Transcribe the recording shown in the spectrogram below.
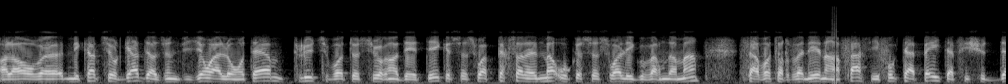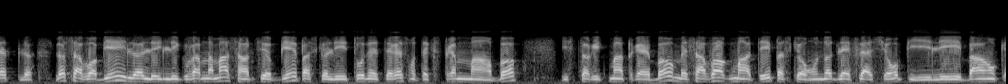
Alors, euh, mais quand tu regardes dans une vision à long terme, plus tu vas te surendetter, que ce soit personnellement ou que ce soit les gouvernements, ça va te revenir en face. Il faut que tu payes ta fichue de dette. Là, là ça va bien. Là, les, les gouvernements s'en bien parce que les taux d'intérêt sont extrêmement bas historiquement très bas, mais ça va augmenter parce qu'on a de l'inflation, puis les banques,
